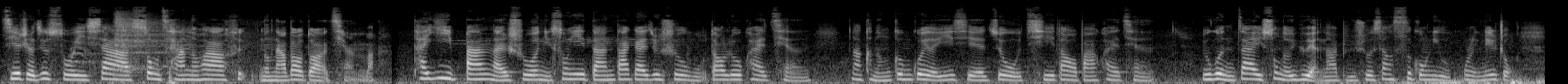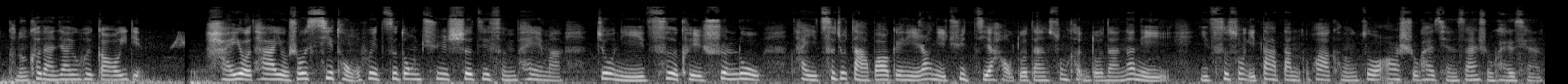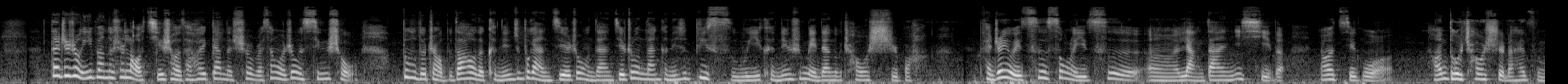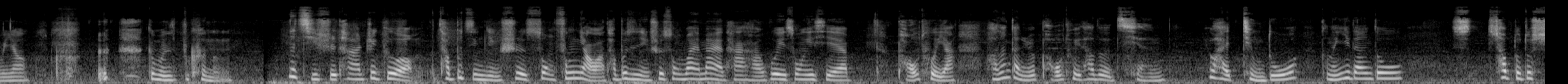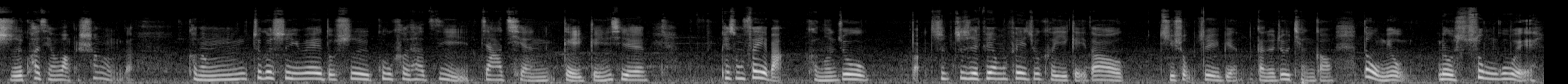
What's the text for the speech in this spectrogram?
接着就说一下送餐的话会能拿到多少钱吧。他一般来说，你送一单大概就是五到六块钱，那可能更贵的一些就七到八块钱。如果你再送得远呢，比如说像四公里、五公里那种，可能客单价又会高一点。还有，它有时候系统会自动去设计分配嘛，就你一次可以顺路，它一次就打包给你，让你去接好多单，送很多单。那你一次送一大单的话，可能就二十块钱、三十块钱。但这种一般都是老骑手才会干的事儿吧？像我这种新手，路都找不到的，肯定就不敢接这种单。接这种单肯定是必死无疑，肯定是每单都超时吧。反正有一次送了一次，嗯，两单一起的，然后结果好像都超时了，还怎么样？根本就不可能。那其实它这个，它不仅仅是送蜂鸟啊，它不仅仅是送外卖，它还会送一些跑腿呀。好像感觉跑腿它的钱又还挺多，可能一单都差不多都十块钱往上的。可能这个是因为都是顾客他自己加钱给给一些配送费吧，可能就把这这些费用费就可以给到骑手这边，感觉就挺高。但我没有。没有送过诶。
